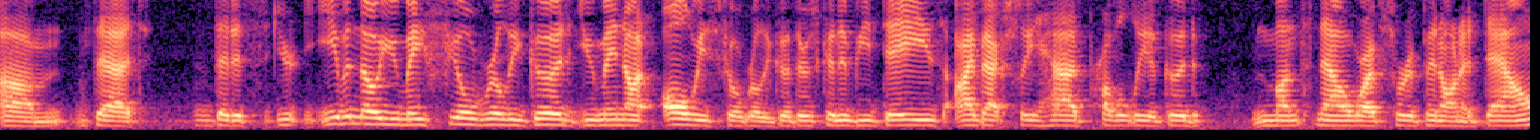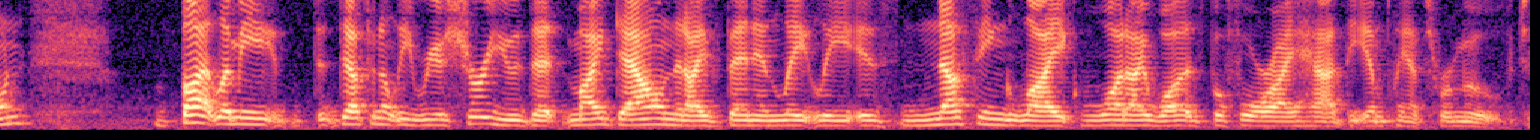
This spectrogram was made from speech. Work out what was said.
um, that that it's even though you may feel really good, you may not always feel really good. There's going to be days I've actually had probably a good month now where I've sort of been on a down. But let me definitely reassure you that my down that I've been in lately is nothing like what I was before I had the implants removed.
